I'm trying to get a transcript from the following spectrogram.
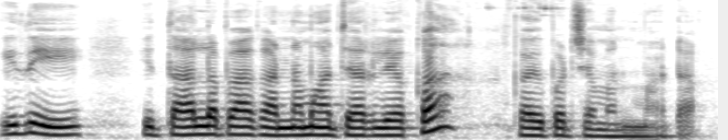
ఇది ఈ తాళ్ళపాక అన్నమాచార్యుల యొక్క కవిపరిచయం అన్నమాట.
